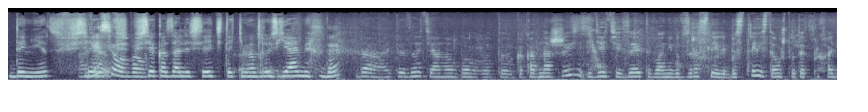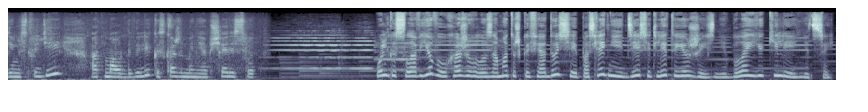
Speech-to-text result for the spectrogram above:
Да нет, все, Весело было? все казались эти такими Родными. друзьями. Да? Да, это, знаете, оно было вот э, как одна жизнь, и дети из-за этого, они вот взрослели быстрее, из-за того, что вот эта проходимость людей от мала до велика, и с каждым они общались вот Ольга Соловьева ухаживала за матушкой Феодосией последние 10 лет ее жизни, была ее келейницей.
